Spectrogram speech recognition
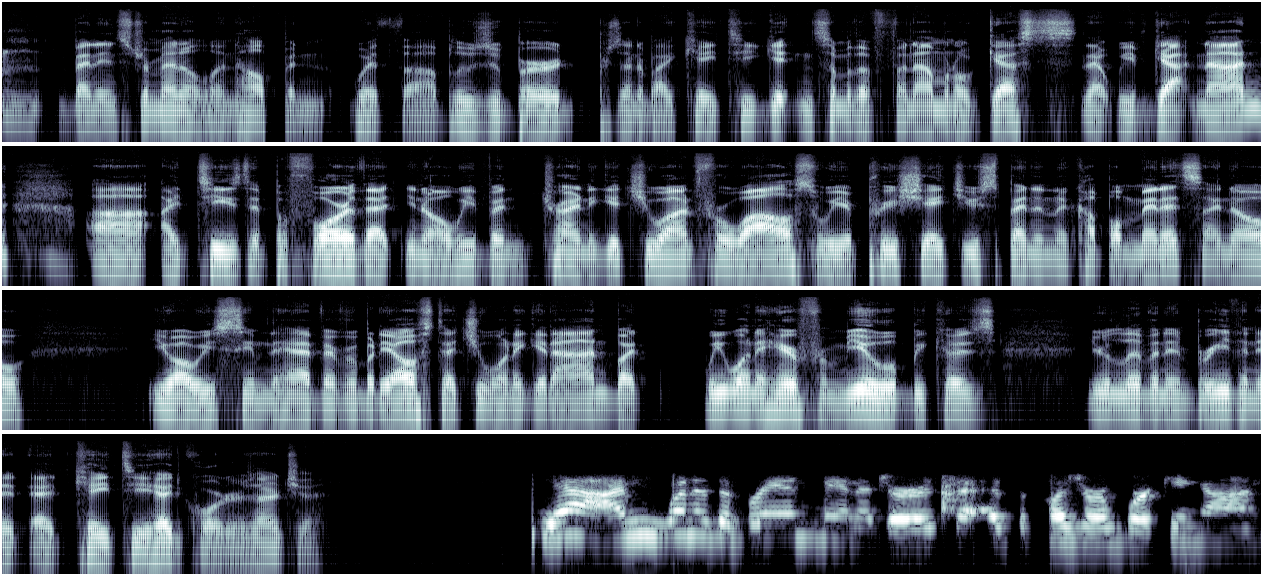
been instrumental in helping with uh, Blue Zoo Bird, presented by Kaytee, getting some of the phenomenal guests that we've gotten on. Uh, I teased it before that you know we've been trying to get you on for a while, so we appreciate you spending a couple minutes. I know you always seem to have everybody else that you want to get on, but we want to hear from you because you're living and breathing it at Kaytee headquarters, aren't you? Yeah, I'm one of the brand managers that has the pleasure of working on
